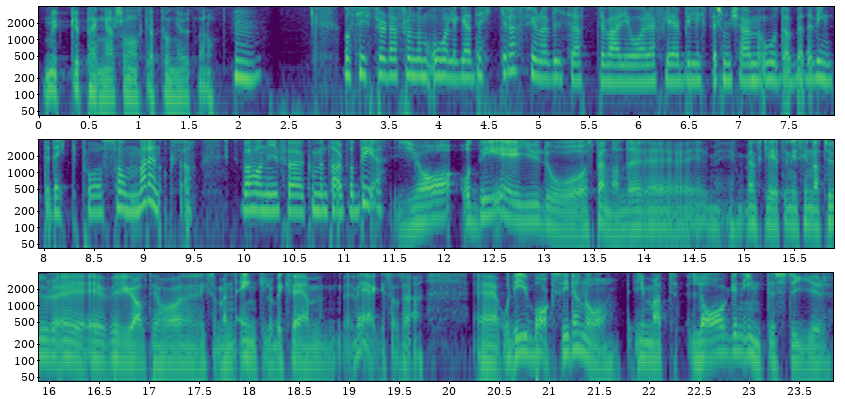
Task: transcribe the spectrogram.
mycket pengar som man ska punga ut med. Då. Mm. Och siffrorna från de årliga däckrazziorna visar att det varje år är fler bilister som kör med odubbade vinterdäck på sommaren också. Vad har ni för kommentar på det? Ja, och det är ju då spännande. Eh, mänskligheten i sin natur eh, eh, vill ju alltid ha liksom en enkel och bekväm väg, så att säga. Och det är ju baksidan då, i och med att lagen inte styr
